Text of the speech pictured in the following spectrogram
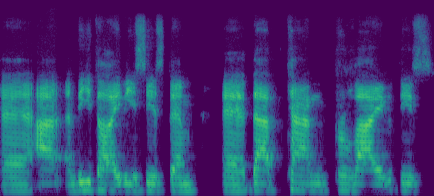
uh, and digital ID system uh, that can provide this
